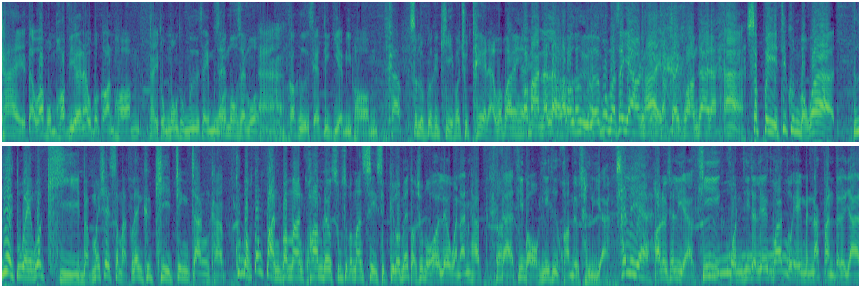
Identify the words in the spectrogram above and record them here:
ใช่ แต่ว่าผมพร้อมเยอะนะ อุปกรณ์พร้อม ใส่ถุงมงถุงมือใส่หมวกใส่หมวกใส่หมวก อ่าก็คือเซฟตี้เกียร์มีพร้อม ครับสรุปก็คือขี่เพราะชุดเท่แหละว่าว่าไงประมาณนั้นแหละครับก็คือเริ่มพูดมาซะยาวเนี่ยใช่ผมจับใจความได้แล้วอ่า สปีดที่คุณบอกว่าเรียกตัวเองว่าขี่แบบไม่ใช่สมัครเล่นคือขี่จริงจังครับ คุณบอกต้องปั่นประมาณความเร็วสูงสุดประมาณ 40 กิโลเมตรต่อชั่วโมงโอ้เร็วกว่านั้นครับ แต่ที่บอกที่คือความเร็วเฉลี่ย เฉลี่ย ความเร็วเฉลี่ยที่คนที่จะเรียกว่าตัวเองเป็นนักปั่นจักรยาน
